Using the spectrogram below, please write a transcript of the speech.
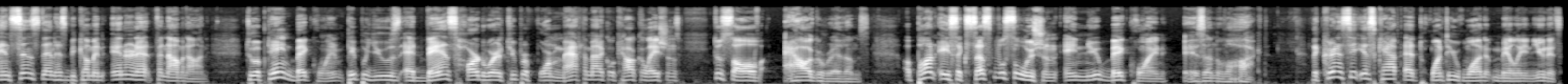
and since then has become an internet phenomenon. To obtain Bitcoin, people use advanced hardware to perform mathematical calculations to solve algorithms. Upon a successful solution, a new Bitcoin is unlocked. The currency is capped at 21 million units.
